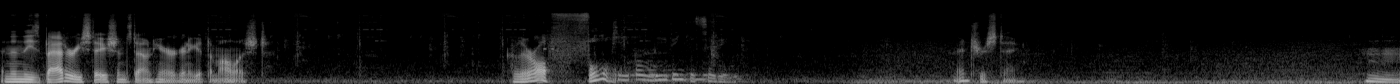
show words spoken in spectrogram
And then these battery stations down here are going to get demolished. Oh, they're all full. People leaving the city. Interesting. Hmm.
